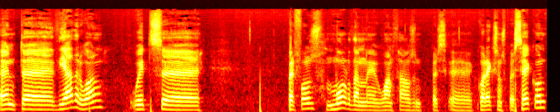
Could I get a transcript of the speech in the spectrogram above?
And the other one, which performs more than uh, 1,000 uh, corrections per second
